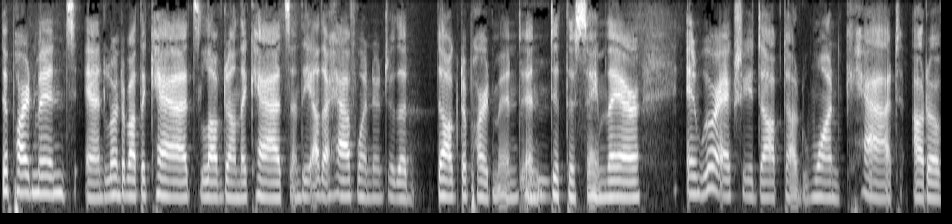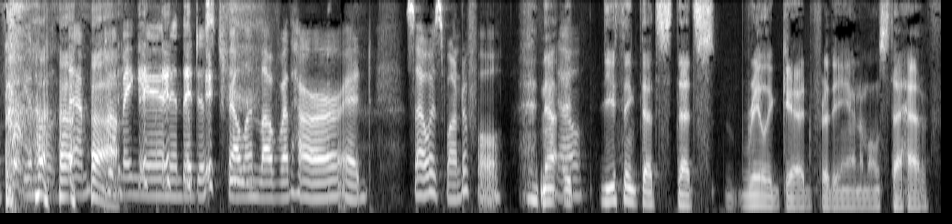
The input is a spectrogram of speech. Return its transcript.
department and learned about the cats, loved on the cats, and the other half went into the dog department and mm-hmm. did the same there. And we were actually adopted out one cat out of you know them coming in, and they just fell in love with her, and so it was wonderful. Now, you know? it- do you think that's that's really good for the animals to have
